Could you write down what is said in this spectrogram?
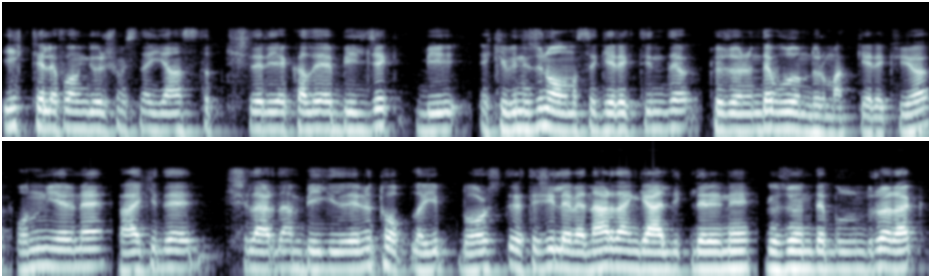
ilk telefon görüşmesinde yansıtıp kişileri yakalayabilecek bir ekibinizin olması gerektiğinde göz önünde bulundurmak gerekiyor. Onun yerine belki de kişilerden bilgilerini toplayıp doğru stratejiyle ve nereden geldiklerini göz önünde bulundurarak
